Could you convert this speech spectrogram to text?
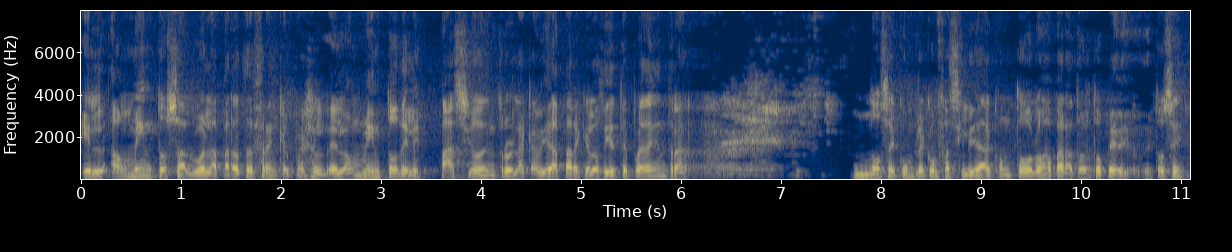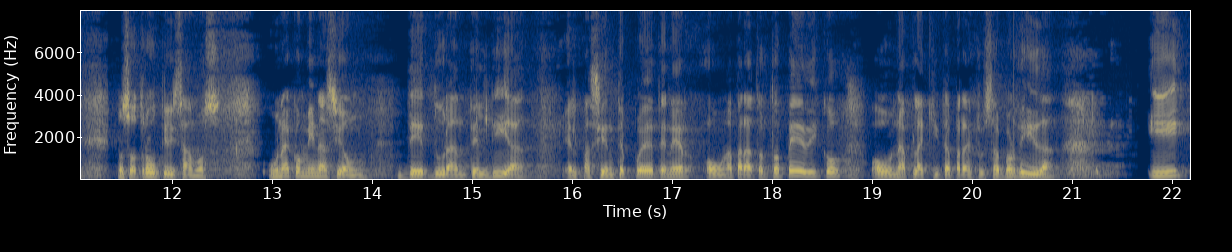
el aumento, salvo el aparato de Frankel, pues el, aumento del espacio dentro de la cavidad para que los dientes puedan entrar, no se cumple con facilidad con todos los aparatos ortopédicos. Entonces, nosotros utilizamos una combinación de durante el día el paciente puede tener o un aparato ortopédico o una plaquita para descruzar mordida y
